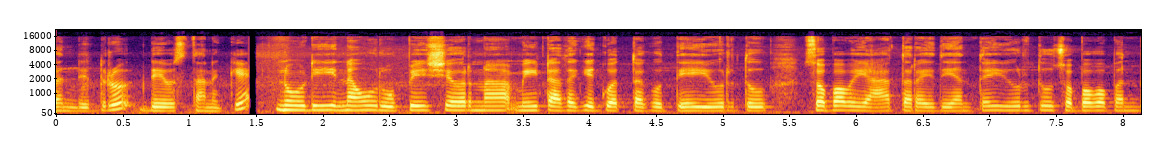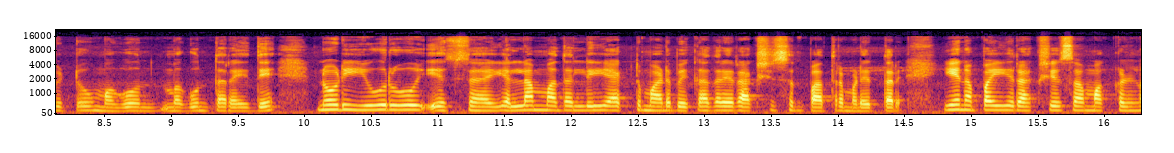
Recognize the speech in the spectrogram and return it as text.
ಬಂದಿದ್ರು ದೇವಸ್ಥಾನಕ್ಕೆ. ನೋಡಿ, ನಾವು ರೂಪೇಶ್ ಅವ್ರನ್ನ ಮೀಟ್ ಆದಾಗೆ ಗೊತ್ತಾಗುತ್ತೆ. ಇವ್ರದ್ದು ಸ್ವಭಾವ ಯಾವ ಥರ ಇದೆ ಅಂತ. ಇವ್ರದ್ದು ಸ್ವಭಾವ ಬಂದುಬಿಟ್ಟು ಮಗು ಮಗುನ ಥರ ಇದೆ. ನೋಡಿ, ಇವರು ಎಸ್, ಎಲ್ಲಮ್ಮದಲ್ಲಿ ಆ್ಯಕ್ಟ್ ಮಾಡಬೇಕಾದ್ರೆ ರಾಕ್ಷಸನ ಪಾತ್ರ ಮಾಡಿರ್ತಾರೆ. ಏನಪ್ಪ ಈ ರಾಕ್ಷಸ ಮಕ್ಕಳನ್ನ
